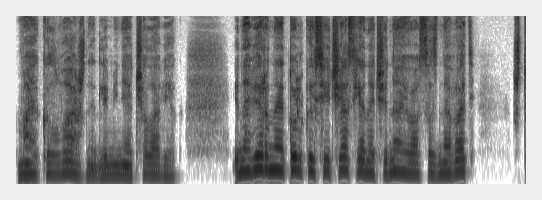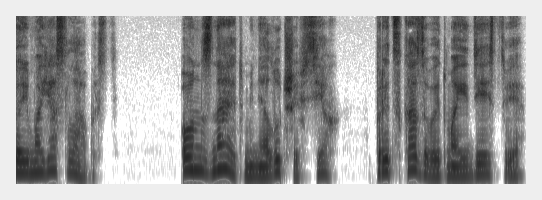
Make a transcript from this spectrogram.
Майкл важный для меня человек, и, наверное, только сейчас я начинаю осознавать, что и моя слабость. Он знает меня лучше всех, предсказывает мои действия,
